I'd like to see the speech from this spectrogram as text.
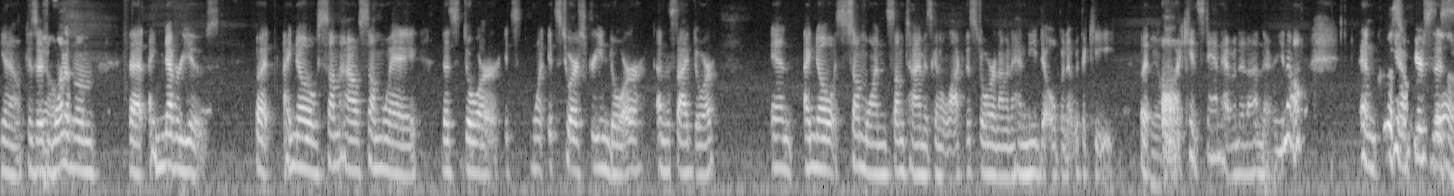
you know, because there's yeah. one of them that I never use, but I know somehow, some way, this door it's one it's to our screen door and the side door, and I know someone sometime is going to lock this door, and I'm going to need to open it with a key. But yeah. oh, I can't stand having it on there, you know. And you know, here's this. Yeah.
